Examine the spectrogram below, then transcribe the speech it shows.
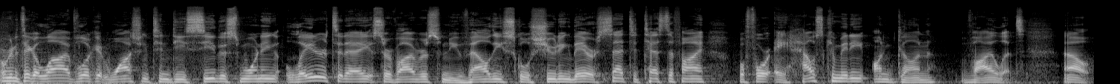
We're going to take a live look at Washington, D.C. this morning. Later today, survivors from the Uvalde school shooting, they are set to testify before a House committee on gun violence. Now,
